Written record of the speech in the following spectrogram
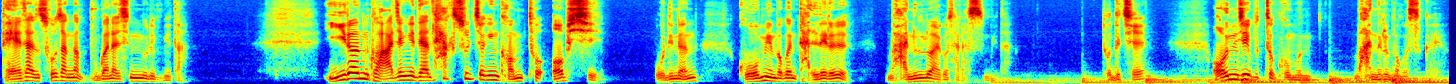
대산 소산과 무관한 식물입니다. 이런 과정에 대한 학술적인 검토 없이 우리는 곰이 먹은 달래를 마늘로 알고 살았습니다. 도대체 언제부터 곰은 마늘을 먹었을까요?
